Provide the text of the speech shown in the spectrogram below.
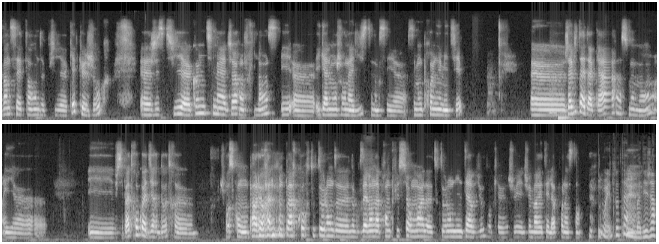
27 euh, ans depuis euh, quelques jours. Euh, je suis community manager en freelance et également journaliste, donc c'est mon premier métier. J'habite à Dakar en ce moment et, et je ne sais pas trop quoi dire d'autre. je pense qu'on parlera de mon parcours tout au long de. Donc, vous allez en apprendre plus sur moi tout au long de l'interview. Donc, je vais, je vais m'arrêter là pour l'instant. Oui, totalement. Bah, déjà,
